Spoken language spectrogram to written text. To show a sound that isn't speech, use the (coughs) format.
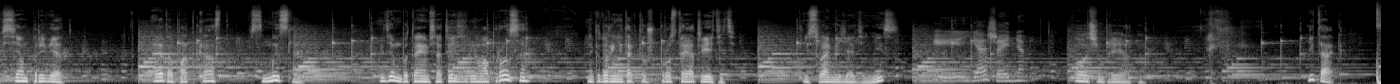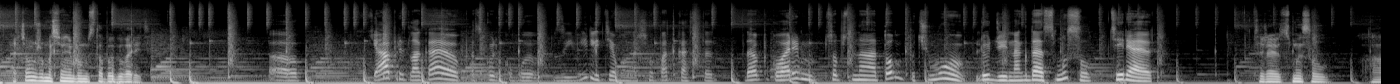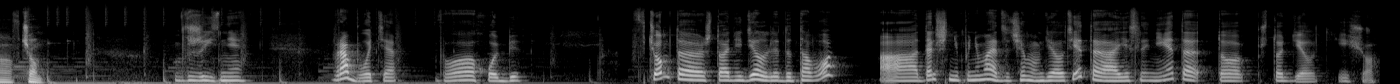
Всем привет! Это подкаст «В смысле?», где мы пытаемся ответить на вопросы, на которые не так-то уж просто и ответить. И с вами я, Денис. И я, Женя. Очень приятно. Итак, о чем же мы сегодня будем с тобой говорить? Я предлагаю, поскольку вы заявили тему нашего подкаста, да, поговорим, собственно, о том, почему люди иногда смысл теряют Теряют смысл а, в чем? в жизни, в работе, в хобби, в чем-то, что они делали до того, а дальше не понимают, зачем им делать это, а если не это, то что делать еще?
